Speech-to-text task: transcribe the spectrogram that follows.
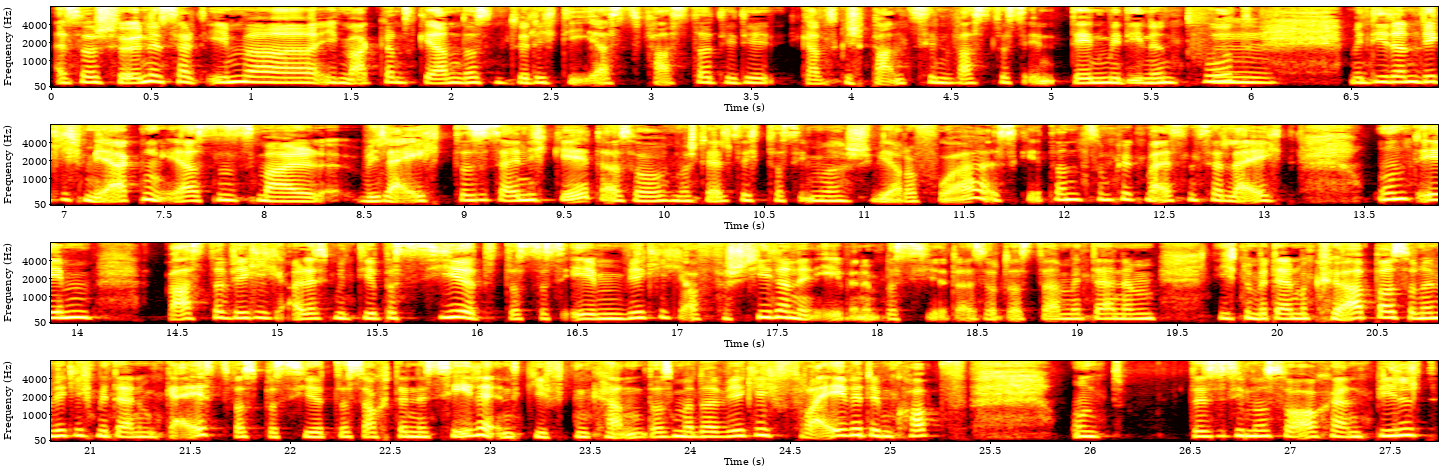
Also schön ist halt immer, ich mag ganz gern, dass natürlich die Erstfaster, die, die ganz gespannt sind, was das in, denn mit ihnen tut, mhm. wenn die dann wirklich merken, erstens mal, wie leicht das es eigentlich geht. Also man stellt sich das immer schwerer vor. Es geht dann zum Glück meistens sehr leicht und eben, was da wirklich alles mit dir passiert, dass das eben wirklich auf verschiedenen Ebenen passiert. Also, dass da mit deinem, nicht nur mit deinem Körper, sondern wirklich mit deinem Geist was passiert, dass auch deine Seele entgiften kann, dass man da wirklich frei wird im Kopf und das ist immer so auch ein Bild,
